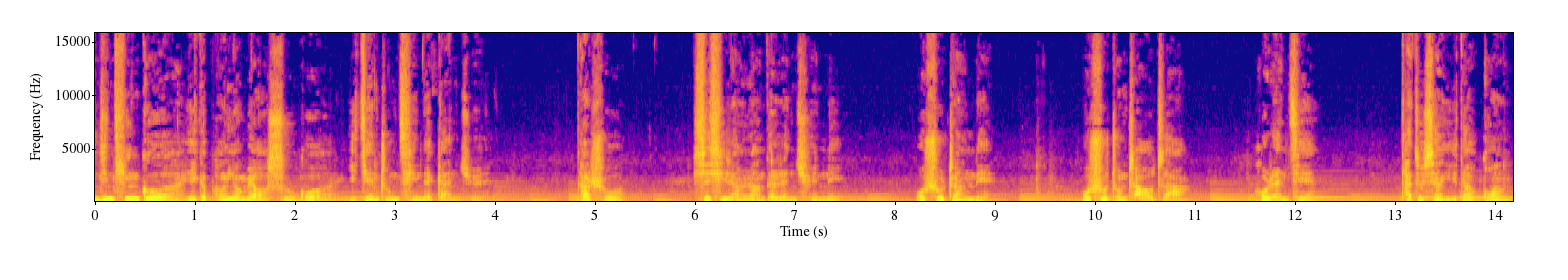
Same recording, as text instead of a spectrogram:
曾经听过一个朋友描述过一见钟情的感觉。他说，熙熙攘攘的人群里，无数张脸，无数种嘈杂，忽然间，他就像一道光，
